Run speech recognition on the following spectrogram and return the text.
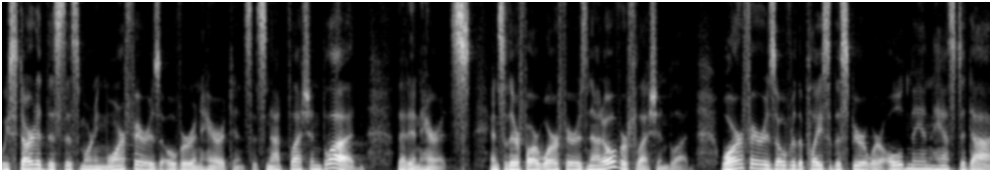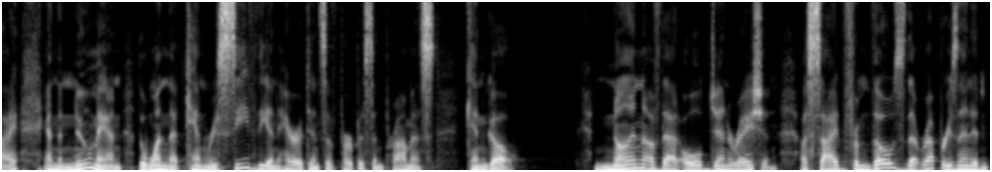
We started this this morning. Warfare is over inheritance. It's not flesh and blood that inherits. And so, therefore, warfare is not over flesh and blood. Warfare is over the place of the Spirit where old man has to die, and the new man, the one that can receive the inheritance of purpose and promise, can go. None of that old generation, aside from those that represented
